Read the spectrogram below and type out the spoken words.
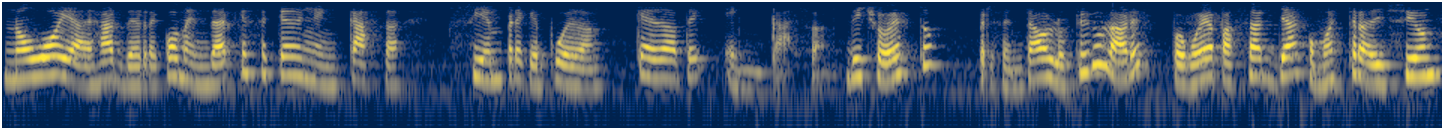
no voy a dejar de recomendar que se queden en casa siempre que puedan. Quédate en casa. Dicho esto, presentados los titulares, pues voy a pasar ya, como es tradición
